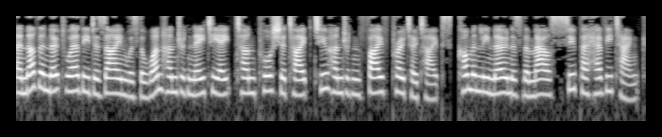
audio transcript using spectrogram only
Another noteworthy design was the 188-ton Porsche Type 205 prototypes, commonly known as the Maus Super Heavy Tank.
